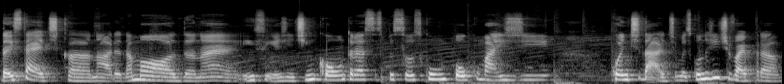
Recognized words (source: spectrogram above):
da estética, na área da moda, né? Enfim, a gente encontra essas pessoas com um pouco mais de quantidade. Mas quando a gente vai para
